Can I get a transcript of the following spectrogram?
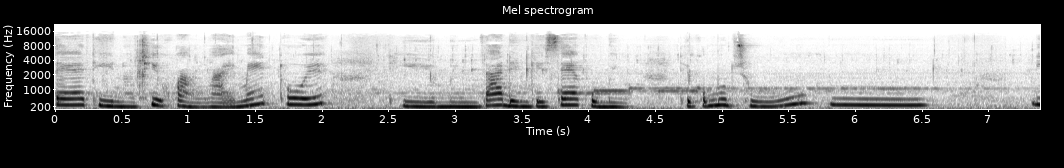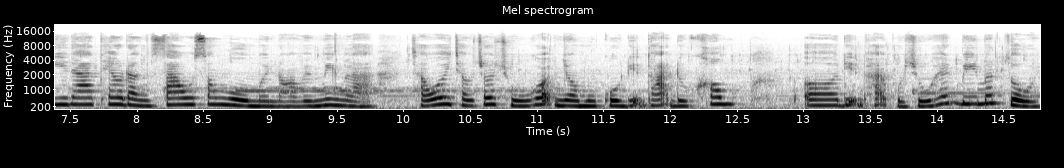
xe thì nó chỉ khoảng vài mét thôi ấy thì mình ra đến cái xe của mình. Thì có một chú đi ra theo đằng sau xong rồi mới nói với mình là cháu ơi cháu cho chú gọi nhờ một cuộc điện thoại được không? Ờ, điện thoại của chú hết pin mất rồi.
